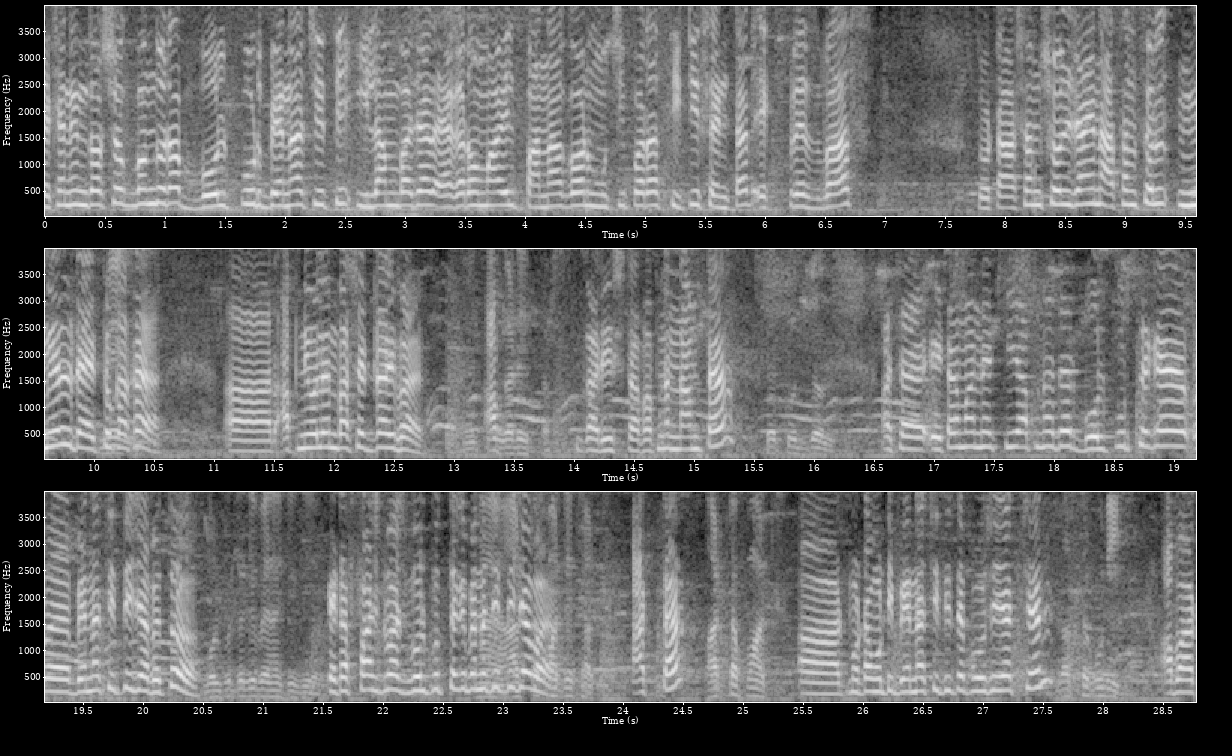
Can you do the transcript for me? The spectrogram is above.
দেখে নিন দর্শক বন্ধুরা বোলপুর বেনাচিতি ইলামবাজার এগারো mile Panagarh Muchipara city centre express bus. তো ওটা আসানসোল যায় না আসানসোল মেল দেয় তো কাকা? আর আপনি হলেন বাসের ড্রাইভার গাড়ির স্টাফ আপনার নামটা? আচ্ছা এটা মানে কি আপনাদের বোলপুর থেকে বেনাচিতি যাবে তো? বোলপুর থেকে বেনাচি দিয়ে এটা ফার্স্ট বাস বোলপুর থেকে বেনাচিতি যাবে? আটটা আটটা? পাঁচ। আর মোটামুটি বেনাচিতিতে পৌঁছে যাচ্ছেন। দশটা কুড়ি। আবার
